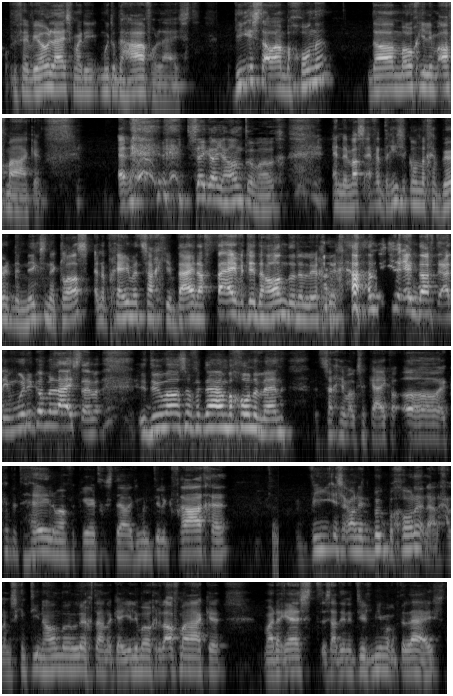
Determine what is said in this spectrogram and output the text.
op de VWO-lijst, maar die moet op de HAVO-lijst. Wie is er al aan begonnen? Dan mogen jullie hem afmaken. En steek dan je hand omhoog. En er was even drie seconden gebeurd, er niks in de klas. En op een gegeven moment zag je bijna 25 handen in de lucht gaan. Iedereen dacht, ja, die moet ik op mijn lijst hebben. Ik doe wel alsof ik daar aan begonnen ben. Toen zag je hem ook zo kijken, oh, ik heb het helemaal verkeerd gesteld. Je moet natuurlijk vragen, wie is er aan dit boek begonnen? Nou, dan gaan er misschien tien handen in de lucht aan. Oké, jullie mogen het afmaken. Maar de rest staat hier natuurlijk niet meer op de lijst.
